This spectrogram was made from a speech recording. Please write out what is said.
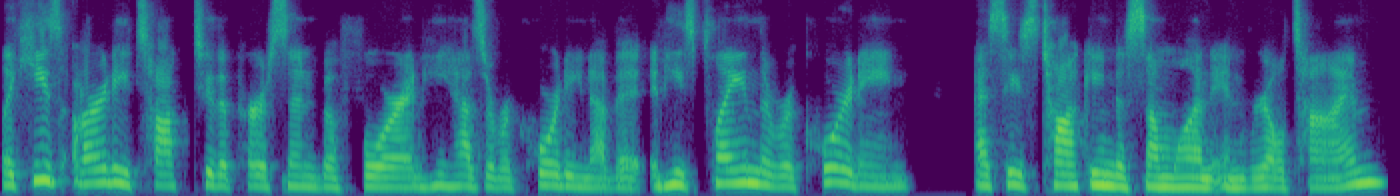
like he's already talked to the person before and he has a recording of it and he's playing the recording as he's talking to someone in real time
